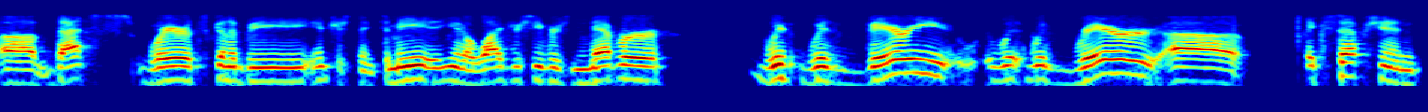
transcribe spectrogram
uh, that's where it's going to be interesting to me. You know, wide receivers never, with with very with, with rare uh, exception,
